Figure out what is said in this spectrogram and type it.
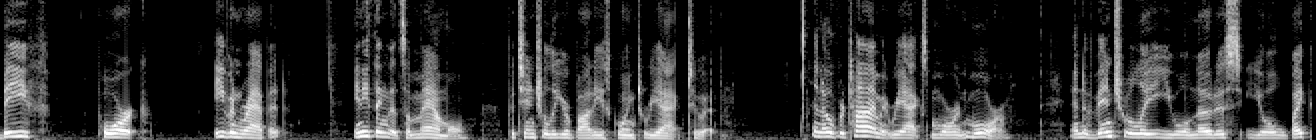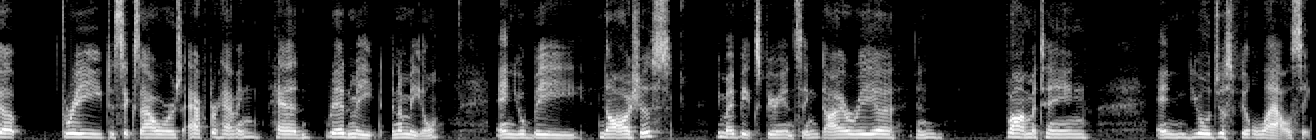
beef, pork, even rabbit, anything that's a mammal, potentially your body is going to react to it. And over time, it reacts more and more. And eventually, you will notice you'll wake up three to six hours after having had red meat in a meal, and you'll be nauseous. You may be experiencing diarrhea and vomiting, and you'll just feel lousy.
